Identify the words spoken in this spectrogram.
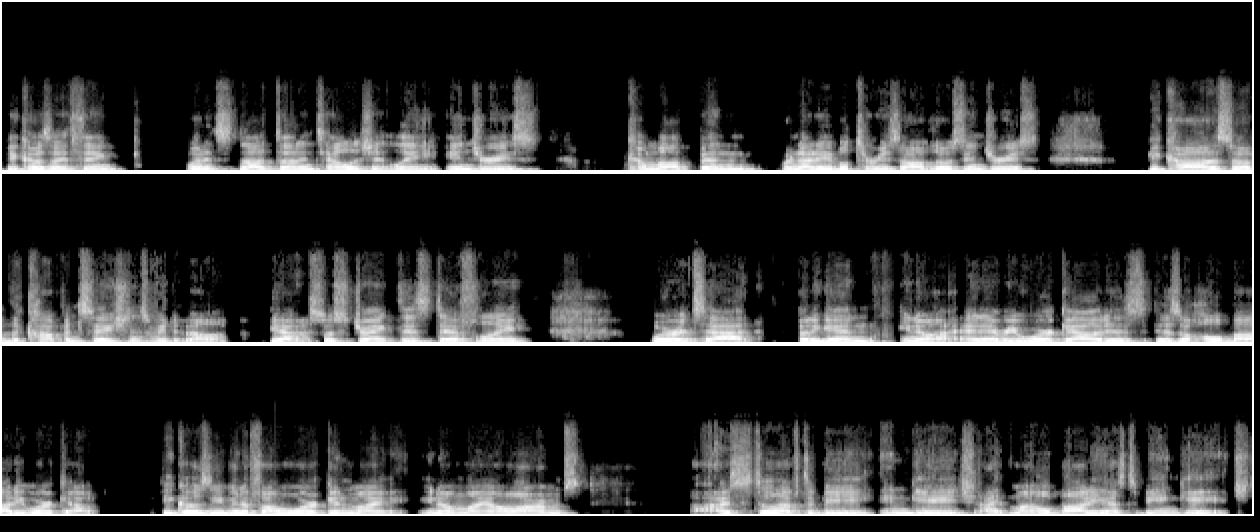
Because I think when it's not done intelligently, injuries come up and we're not able to resolve those injuries because of the compensations we develop. Yeah, so strength is definitely where it's at. But again, you know, and every workout is is a whole body workout because even if I'm working my, you know, my arms, I still have to be engaged. I, my whole body has to be engaged.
